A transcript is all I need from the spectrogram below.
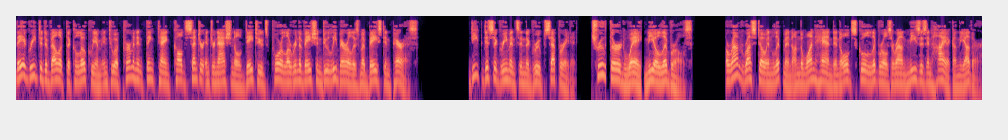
They agreed to develop the colloquium into a permanent think tank called Centre International d'études pour la rénovation du libéralisme based in Paris. Deep disagreements in the group separated true third way neoliberals Around Rustow and Lippmann on the one hand and old-school liberals around Mises and Hayek on the other.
